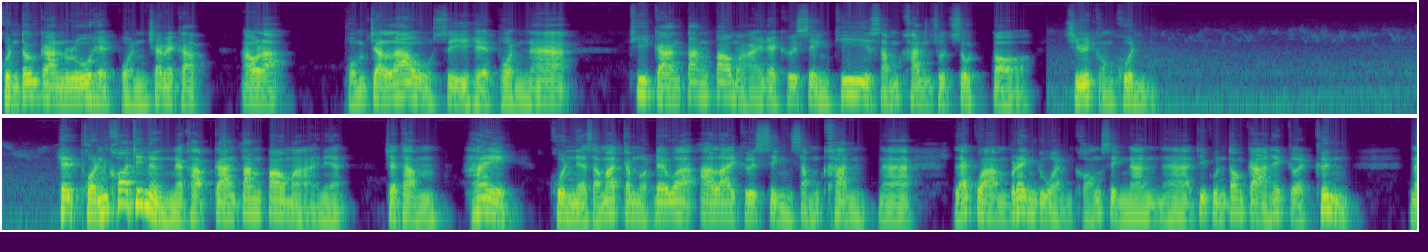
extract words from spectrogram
คุณต้องการรู้เหตุผลใช่ไหมครับ เอาละผมจะเล่า 4 เหตุผลนะฮะ ที่การตั้งเป้าหมายเนี่ยคือสิ่งที่สำคัญสุดๆ ต่อชีวิตของคุณ เหตุผลข้อที่1นนะครับ การตั้งเป้าหมายเนี่ยจะทำ ให้คุณเนี่ยสามารถกำหนดได้ว่าอะไรคือสิ่งสำคัญนะและความเร่งด่วนของสิ่งนั้นนะฮะที่คุณต้องการให้เกิดขึ้น ใน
